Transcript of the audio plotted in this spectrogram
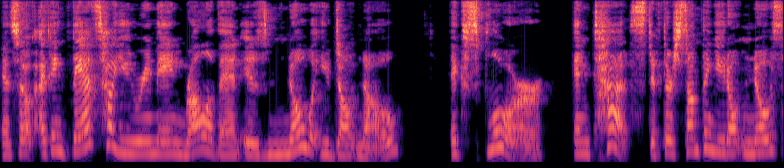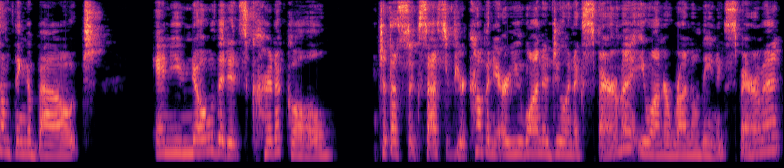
And so I think that's how you remain relevant is know what you don't know, explore, and test. If there's something you don't know something about and you know that it's critical to the success of your company, or you want to do an experiment, you want to run a lean experiment,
